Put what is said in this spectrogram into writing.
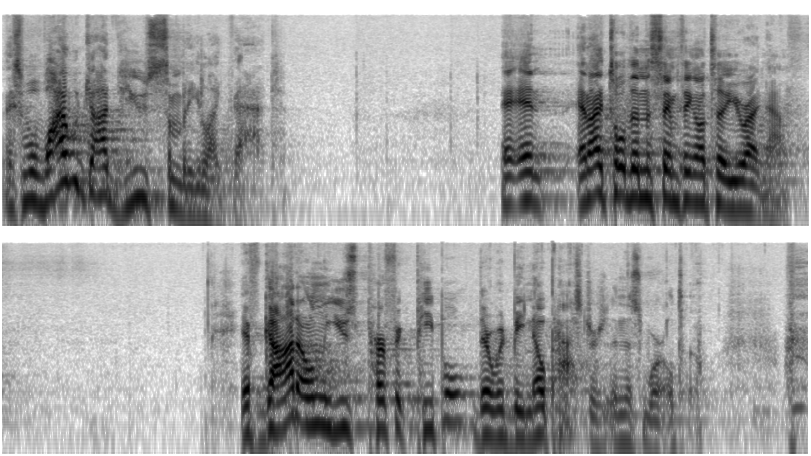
They said, well, why would God use somebody like that? And, and, and I told them the same thing I'll tell you right now. If God only used perfect people, there would be no pastors in this world.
